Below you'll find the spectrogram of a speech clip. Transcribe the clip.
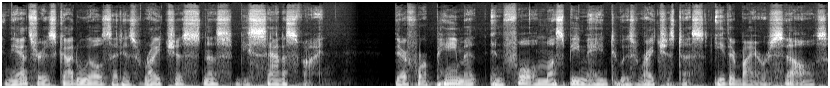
And the answer is God wills that his righteousness be satisfied. Therefore, payment in full must be made to his righteousness, either by ourselves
